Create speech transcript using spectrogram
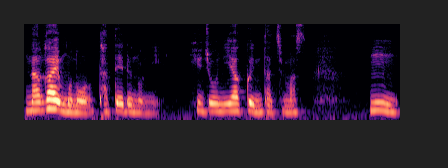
長いものを立てるのに非常に役に立ちます。うん。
